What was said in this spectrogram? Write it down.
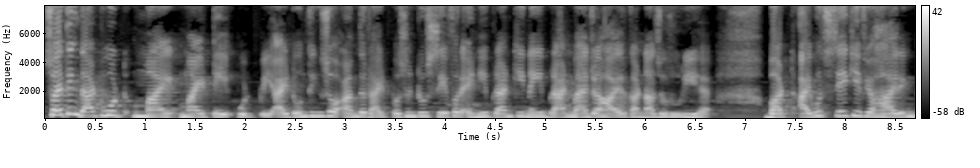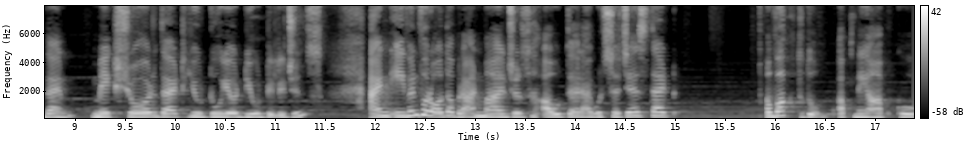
so I think that would my my take would be I don't think so I am the right person to say for any brand की नहीं ब्रांड मैनेजर हायर करना ज़रूरी है। But I would say if you hiring then make sure that you do your due diligence And even for all the brand managers out there I would suggest that वक्त दो अपने आप को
